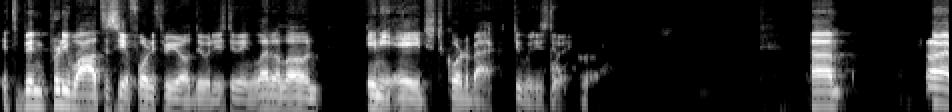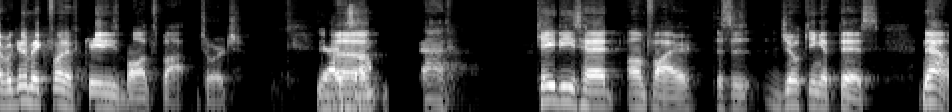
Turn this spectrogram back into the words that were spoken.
It's been pretty wild to see a 43 year old do what he's doing, let alone any aged quarterback do what he's doing. Um, all right, we're gonna make fun of Katie's bald spot, George. Yeah, it's um, bad. KD's head on fire. This is joking at this. Now,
